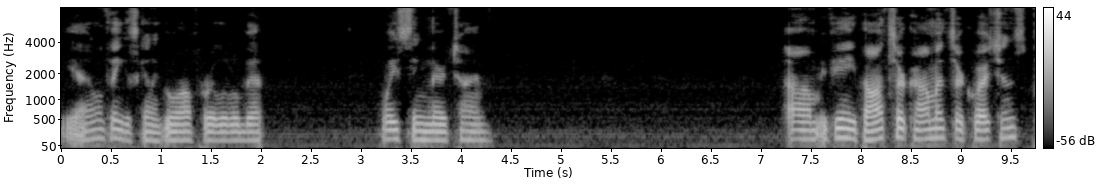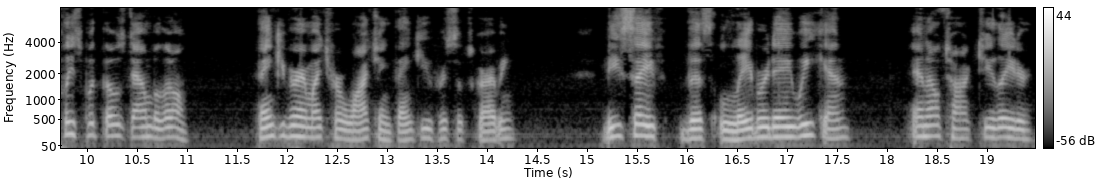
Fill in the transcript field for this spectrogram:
Yeah, I don't think it's going to go off for a little bit. wasting their time. Um, if you have any thoughts or comments or questions, please put those down below. Thank you very much for watching. Thank you for subscribing. Be safe this Labor Day weekend, and I'll talk to you later.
